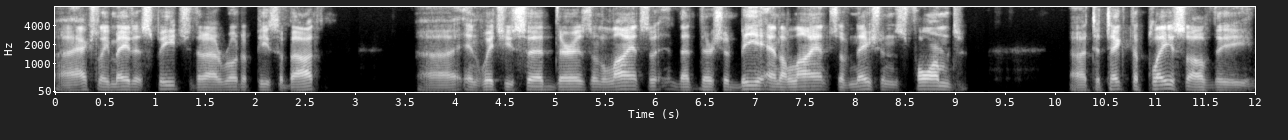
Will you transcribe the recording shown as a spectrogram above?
uh, actually made a speech that I wrote a piece about in which he said there is an alliance, that there should be an alliance of nations formed uh, to take the place of the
